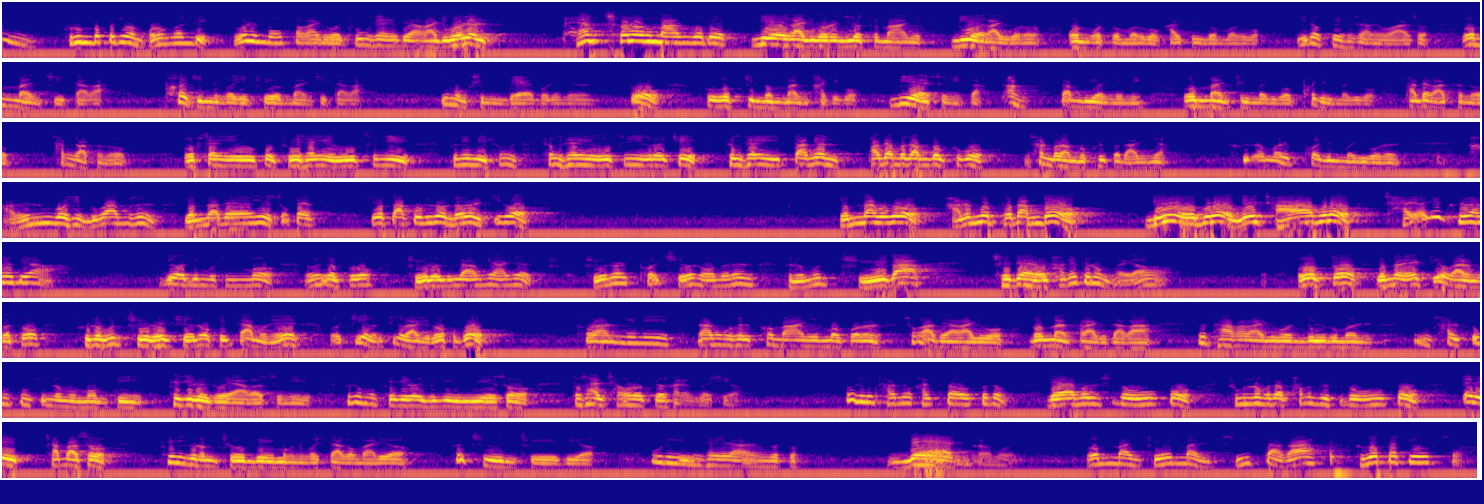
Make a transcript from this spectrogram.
음, 구름 벗겨지면 보는 건데 그걸 못 봐가지고 중생이 되어가지고는 백천억 만급에 미해가지고는 이렇게 많이 미해가지고는 온 곳도 모르고 갈 길도 모르고 이렇게 세상에 와서 엄만 짓다가 퍼지는 것이 죄업만 짓다가 이 목숨 내버리면 또 그 업진 놈만 가지고 미했으니까 깜깜 미연 놈이 업만 짊어지고 퍼질머지고 바다 같은 업, 산 같은 업, 업생이 없고 죄생이 없으니 그님이 형, 형생이 없으니 그렇지 형생이 있다면 바다보담도 크고 산보담도 클 것 아니냐? 그놈을 퍼질머지고는 가는 곳이 누가 무슨 염라대왕이 쏙대 쇠깍구리로 너를 찍어 염라국으로 가는 것보담도 내 업으로 내 자업으로 자연히 그러하게 돼야 그게 어디 무슨 뭐 어, 역부로 죄를 주려는 게 아니야 죄를 퍼치어 놓으면은 그놈은 죄가 제대로 가게 되는 거야. 업도 염라에 찍어가는 것도 그놈은 죄를 지어놓기 때문에 어찌 찍어가기도 하고, 소란님이 남은 것을 더 많이 먹고는 소가 되어가지고 논만 갈아주다가 다 갈아지고 늙으면 살 뚱뚱 찐 놈은 몸뚱이 괴기를 줘야 하겠으니 그놈은 괴기를 주기 위해서 도살창으로 들어가는 것이요. 그놈이 다른 데로 갈 데가 없거든. 내볼 수도 없고 죽는 놈보다 파묻을 수도 없고 때려 잡아서 괴기 그놈 점점이 먹는 것이다 그 말이여. 그 지은 죄비여. 우리 인생이라는 것도 맨 놈을 엄만 죄만 짓다가 그것밖에 없어.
